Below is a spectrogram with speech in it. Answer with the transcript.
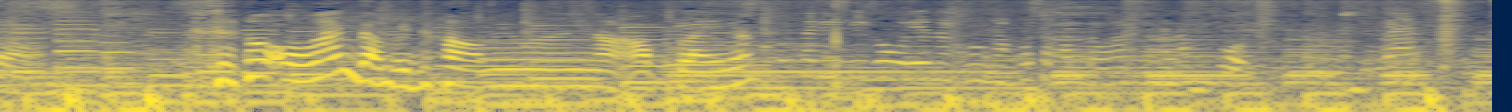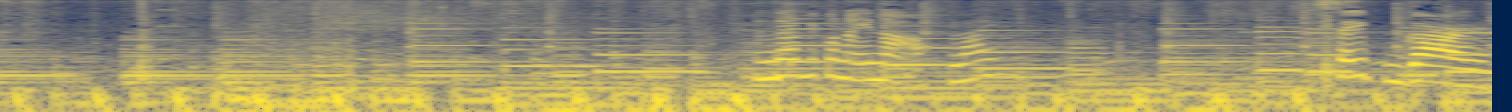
ka. Oo nga, dami-dami mo na-apply na. Naliligo ko yan ang una ko sa katawan. Anak ko. Ang dami ko na ina-apply. Safeguard.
